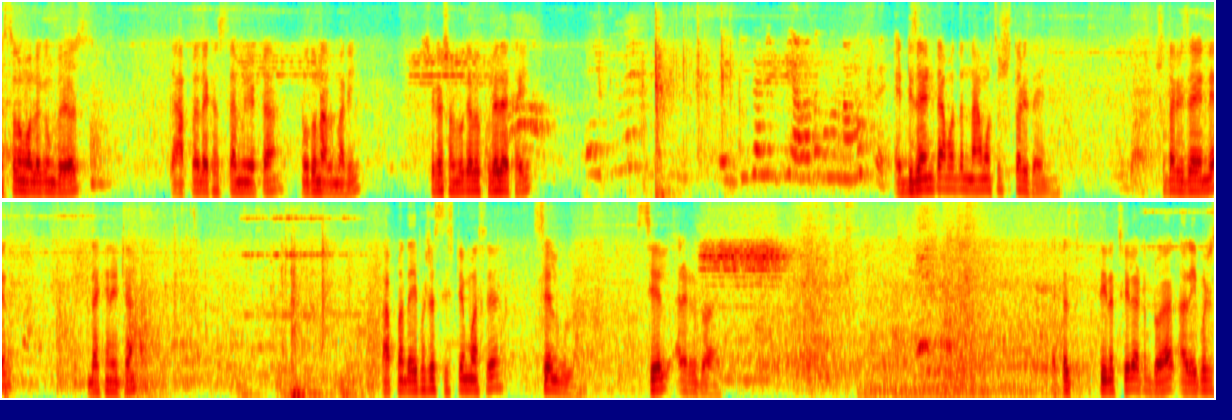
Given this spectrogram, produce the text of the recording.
আসসালামু আলাইকুম ভিউয়ার্স। তা আপনার দেখাচ্ছে আমি একটা নতুন আলমারি, সেটা সম্পর্কে আমি খুলে দেখাই। ডিজাইনটা আমাদের নাম হচ্ছে সুতা ডিজাইন। সুতা ডিজাইনের, দেখেন এটা। আপনাদের এই পাশে সিস্টেম আছে সেলগুলো। সেল আর একটা ড্রয়ার। একটা তিনটা ছেলে একটা ড্রয়ার, আর এই পাশে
